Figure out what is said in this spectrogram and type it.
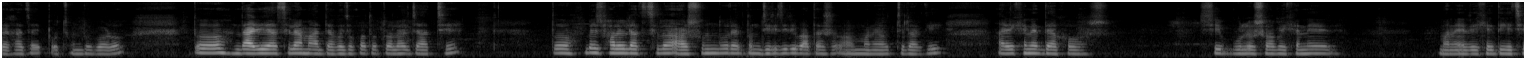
দেখা যায়, প্রচণ্ড বড়। তো দাঁড়িয়ে আসছিলাম আর দেখো যে কত ট্রলার যাচ্ছে। তো বেশ ভালোই লাগছিল আর সুন্দর একদম ঝিরিঝিরি বাতাস মানে হচ্ছিল আর কি। আর এখানে দেখো শিপগুলো সব এখানে মানে রেখে দিয়েছে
